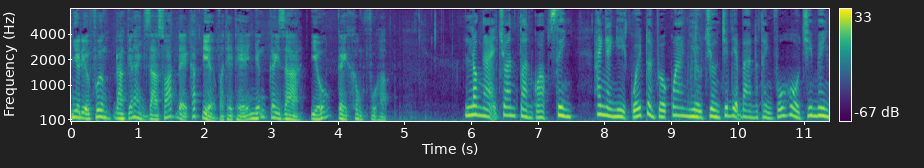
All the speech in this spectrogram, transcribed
nhiều địa phương đang tiến hành giả soát để cắt tỉa và thay thế những cây già, yếu, cây không phù hợp. Lo ngại cho an toàn của học sinh, hai ngày nghỉ cuối tuần vừa qua, nhiều trường trên địa bàn ở thành phố Hồ Chí Minh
